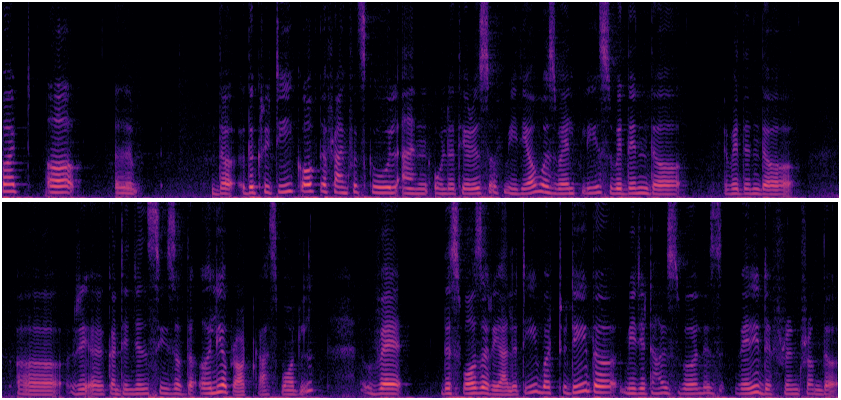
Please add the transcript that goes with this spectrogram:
But uh, uh the, the critique of the Frankfurt School and older theorists of media was well placed within the within the uh, uh, contingencies of the earlier broadcast model where this was a reality, but today the mediatized world is very different from the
